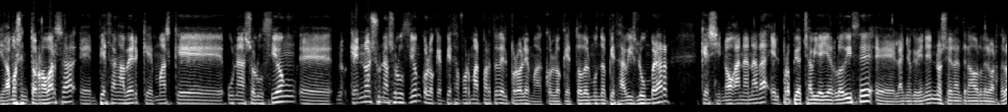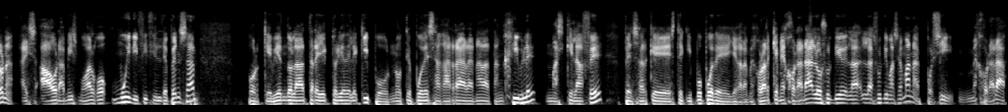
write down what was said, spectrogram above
digamos, entorno Barça eh, empiezan a ver que más que una solución, eh, que no es una solución con lo que empieza a formar parte del problema, con lo que todo el mundo empieza a vislumbrar que si no gana nada, el propio Xavi ayer lo dice, eh, el año que viene no será entrenador del Barcelona. Es ahora mismo algo muy difícil de pensar porque viendo la trayectoria del equipo no te puedes agarrar a nada tangible más que la fe, pensar que este equipo puede llegar a mejorar. ¿Que mejorará los ulti- la- las últimas semanas? Pues sí, mejorará.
